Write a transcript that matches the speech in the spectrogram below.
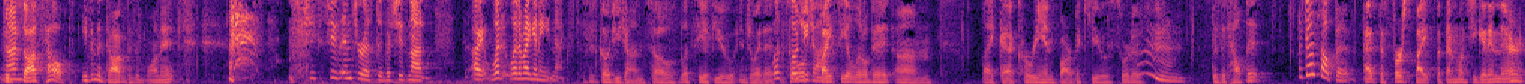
Does I'm- sauce help? Even the dog doesn't want it. she- she's interested, but she's not. All right. What what am I going to eat next? This is gochujang, so let's see if you enjoy this. What's it's a little gochujang? spicy, a little bit, um, like a Korean barbecue sort of. Hmm. Does it help it? It does help it. at the first bite, but then once you get in there,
